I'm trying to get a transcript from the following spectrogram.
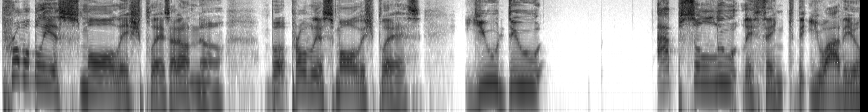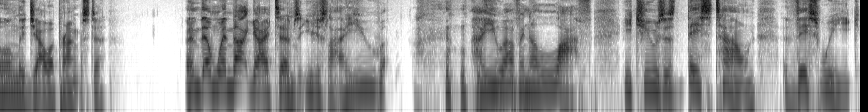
Probably a smallish place. I don't know, but probably a smallish place. You do absolutely think that you are the only Jawa prankster. And then when that guy turns, you're just like, are you, are you having a laugh? He chooses this town this week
